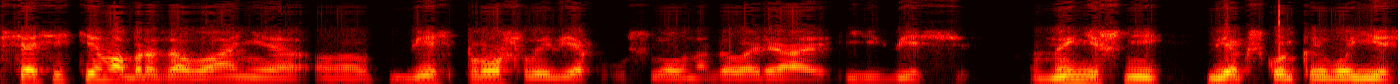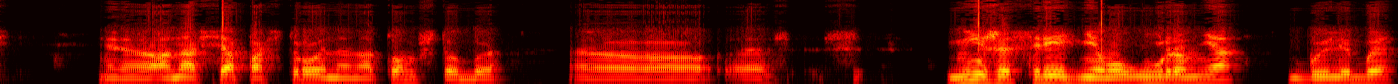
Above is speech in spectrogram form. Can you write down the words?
вся система образования, э, весь прошлый век, условно говоря, и весь нынешний век, сколько его есть, э, она вся построена на том, чтобы ниже среднего уровня были бы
